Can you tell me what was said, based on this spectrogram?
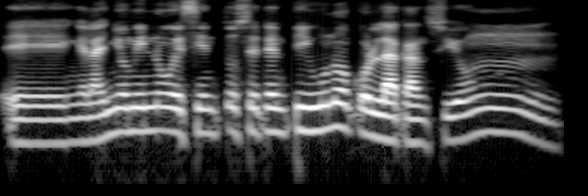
en el año 1971 con la canción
